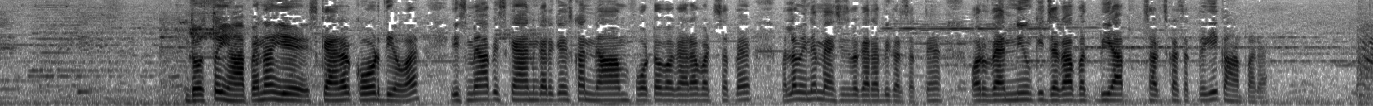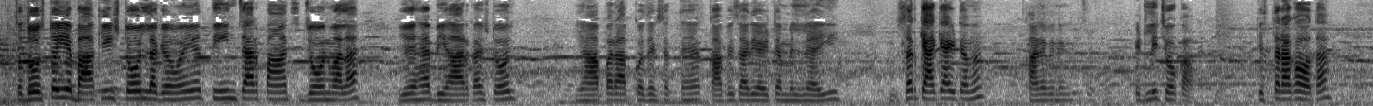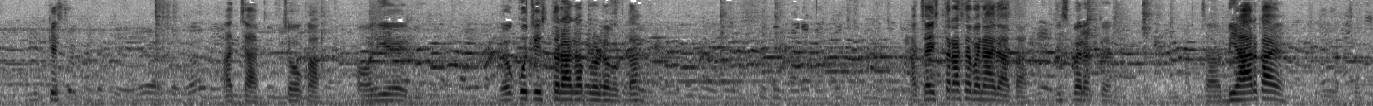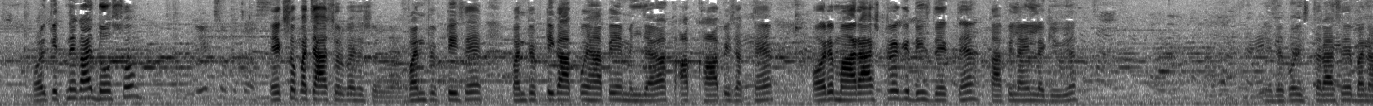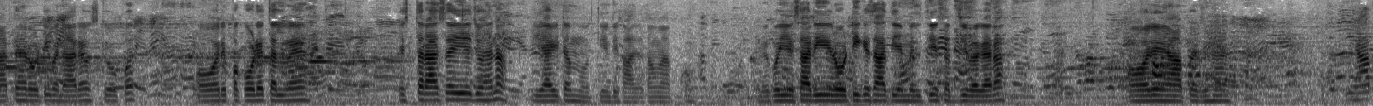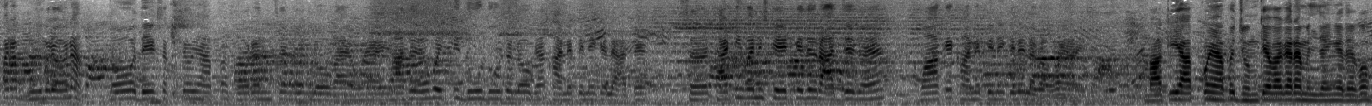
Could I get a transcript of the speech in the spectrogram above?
दोस्तों, यहाँ पे ना ये स्कैनर कोड दिया हुआ है। इसमें आप स्कैन करके इसका नाम फ़ोटो वगैरह व्हाट्सएप पे मतलब इन्हें मैसेज वगैरह भी कर सकते हैं। और वेन्यू की जगह भी आप सर्च कर सकते हैं कि कहाँ पर है। तो दोस्तों, ये बाकी स्टॉल लगे हुए हैं। ये तीन, चार, पाँच जोन वाला, ये है बिहार का स्टॉल। यहाँ पर आपको देख सकते हैं, काफ़ी सारी आइटम मिल जाएगी सर क्या क्या आइटम है? खाने पीने की? इडली चोखा। किस तरह का होता? किस अच्छा चोखा। और ये देखो कुछ इस तरह का प्रोडक्ट होता। है अच्छा इस तरह से बनाया जाता है इस पर रख के अच्छा बिहार का है? और कितने का है? दो सौ? एक सौ पचास। रुपये से शुरू है वन फिफ्टी से वन फिफ्टी का आपको यहाँ पे मिल जाएगा। आप खा भी सकते हैं। और ये महाराष्ट्र की डिश देखते हैं। काफ़ी लाइन लगी हुई है। ये देखो, इस तरह से बनाते हैं, रोटी बना रहे हैं उसके ऊपर। और पकोड़े तल रहे हैं। इस तरह से ये जो है ना, ये आइटम होती है, दिखा देता हूँ मैं आपको। देखो, ये सारी रोटी के साथ ये मिलती है, सब्ज़ी वगैरह। और यहाँ पर जो है यहाँ पर आप घूम रहे हो ना तो देख सकते हो यहाँ पर फॉरेन से मतलब लोग आए हुए हैं। यहाँ से देखो इतनी दूर दूर से लोग यहाँ खाने पीने के लिए आते हैं। थर्टी वन स्टेट के जो राज्य जो हैं, वहाँ के खाने पीने के लिए लगा हुआ है यहाँ बाकी आपको यहाँ पे झुमके वगैरह मिल जाएँगे, देखो।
